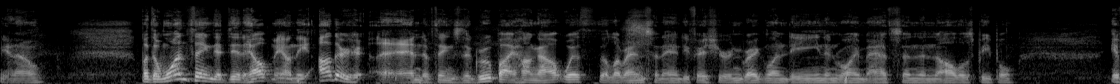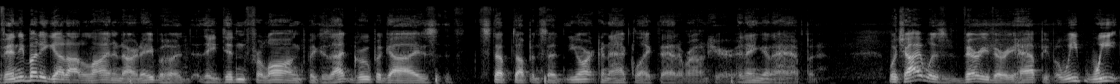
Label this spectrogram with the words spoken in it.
you know. But the one thing that did help me on the other uh, end of things, the group I hung out with, the Lorenz and Andy Fisher and Greg Lundeen and Roy Matson and all those people, if anybody got out of line in our neighborhood, they didn't for long because that group of guys stepped up and said, "You aren't going to act like that around here. It ain't going to happen." Which I was very, very happy. But we we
